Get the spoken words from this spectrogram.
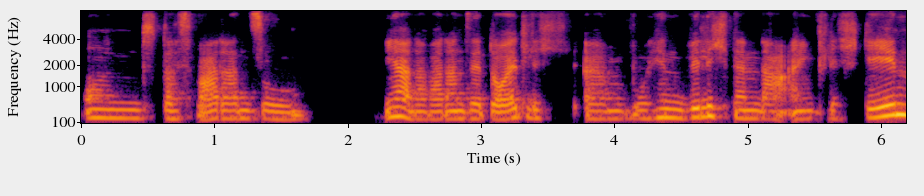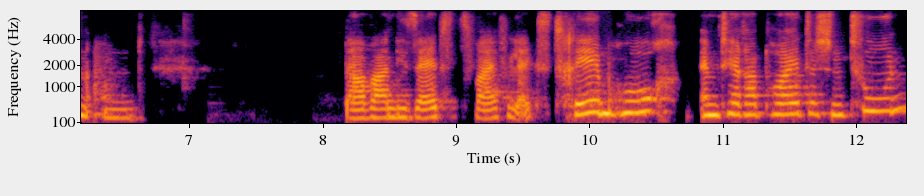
Und das war dann so ja, da war dann sehr deutlich, ähm, wohin will ich denn da eigentlich gehen? Und da waren die Selbstzweifel extrem hoch im therapeutischen Tun.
